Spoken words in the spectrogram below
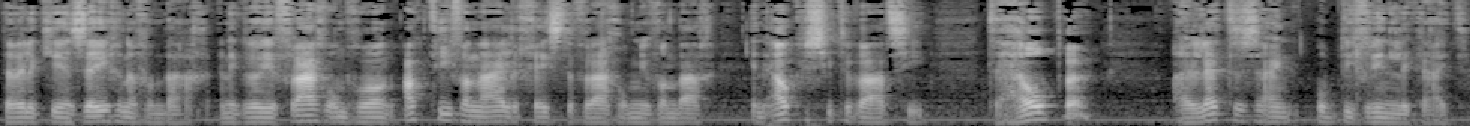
Daar wil ik je in zegenen vandaag. En ik wil je vragen om gewoon actief aan de Heilige Geest te vragen om je vandaag in elke situatie te helpen, alert te zijn op die vriendelijkheid.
